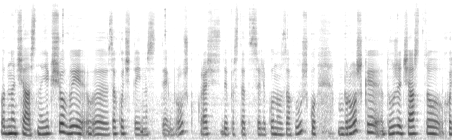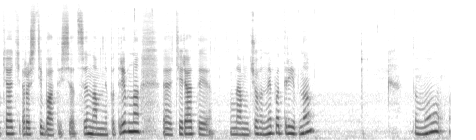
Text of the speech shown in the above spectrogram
одночасно. Якщо ви е, захочете її носити як брошку, краще сюди поставити силіконову заглушку. Брошки дуже часто хочуть розтібатися. Це нам не потрібно. е, Тіряти нам нічого не потрібно. Тому е,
